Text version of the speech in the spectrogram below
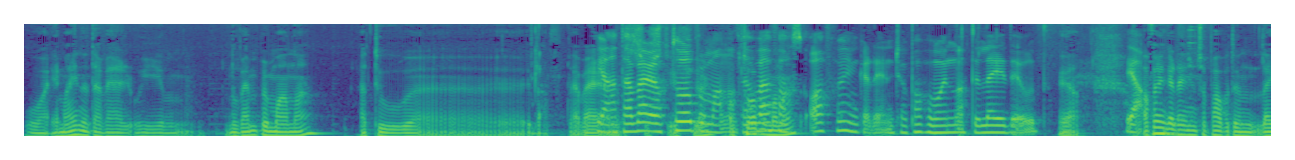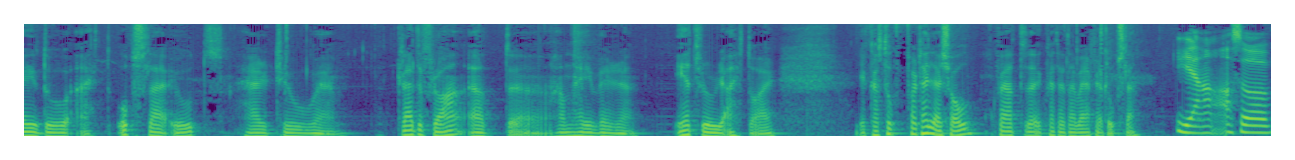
Og jeg mener det var i november måned, at du eh äh, det var Ja, det var oktober man. Det var faktisk avhengig den til pappa men att det ut. Ja. Ja. Avhengig den til pappa din lejde du et oppslag ut her til uh, äh, fra at uh, han hever jeg tror jag et år. Jag kan stå fortälja selv hva, hva det var for et oppslag. Ja, altså,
